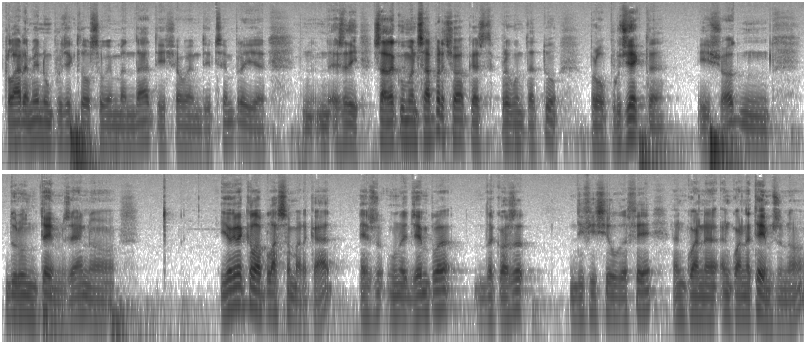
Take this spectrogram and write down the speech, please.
clarament un projecte del següent mandat i això ho hem dit sempre. I, és a dir, s'ha de començar per això que has preguntat tu, però el projecte, i això mm, dura un temps, eh? No... Jo crec que la plaça Mercat és un exemple de cosa difícil de fer en quant a, en quant a temps, no?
